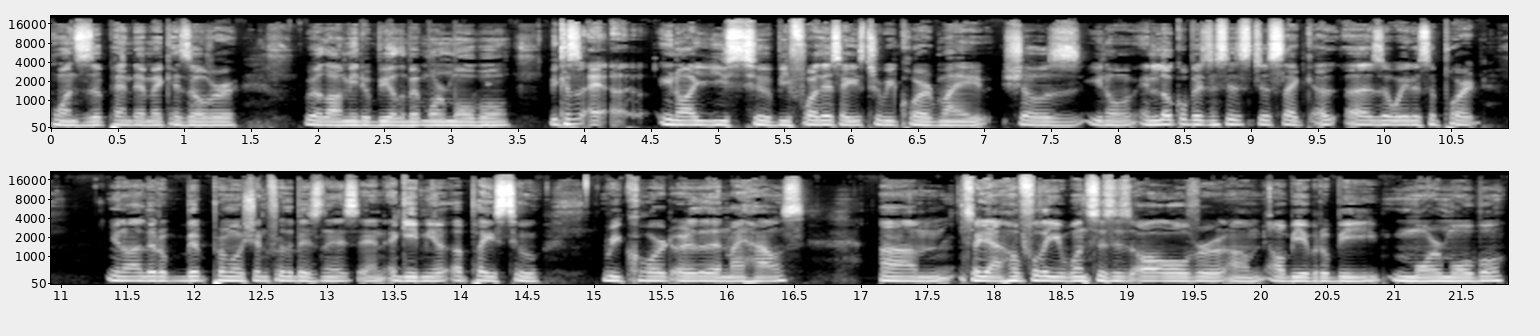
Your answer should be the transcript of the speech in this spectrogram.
once the pandemic is over, will allow me to be a little bit more mobile. Because I, uh, you know I used to before this I used to record my shows you know in local businesses just like a, as a way to support you know a little bit promotion for the business and it gave me a, a place to record other than my house. Um, so yeah, hopefully once this is all over, um, I'll be able to be more mobile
